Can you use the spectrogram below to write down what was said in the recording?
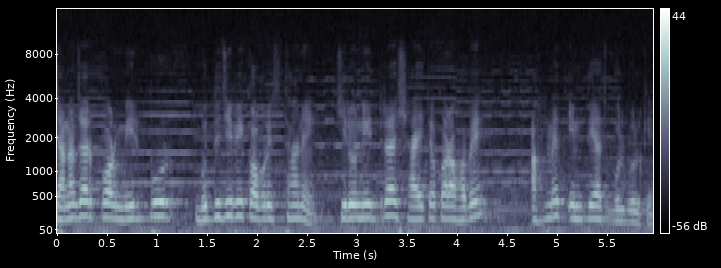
জানাজার পর মিরপুর বুদ্ধিজীবী কবরস্থানে চিরনিদ্রায় শায়িত করা হবে আহমেদ ইমতিয়াজ বুলবুলকে।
